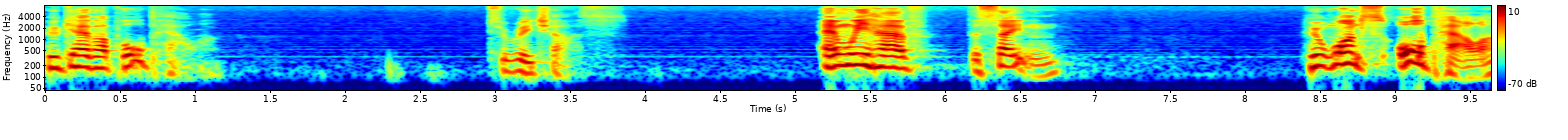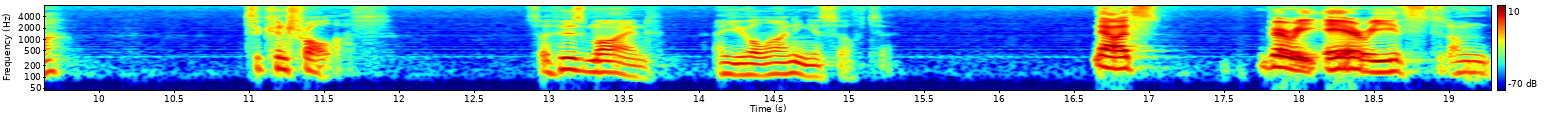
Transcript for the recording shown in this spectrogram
who gave up all power to reach us. And we have the Satan who wants all power to control us. So, whose mind are you aligning yourself to? Now, it's very airy. It's, I'm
